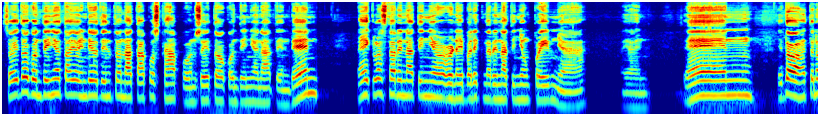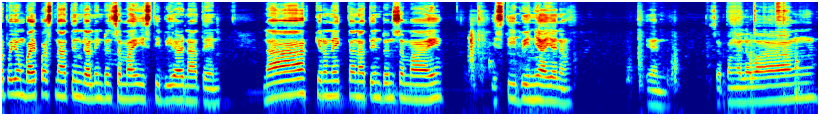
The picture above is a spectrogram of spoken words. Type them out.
So, ito, continue tayo. Hindi natin ito natapos kahapon. So, ito, continue natin. Then, na-close na rin natin yung, or naibalik na rin natin yung frame niya. Ayan. And, ito, ito na po yung bypass natin galing dun sa may STBR natin na kinonekta natin dun sa may STB niya. Ayan, oh. Ayan. Sa pangalawang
